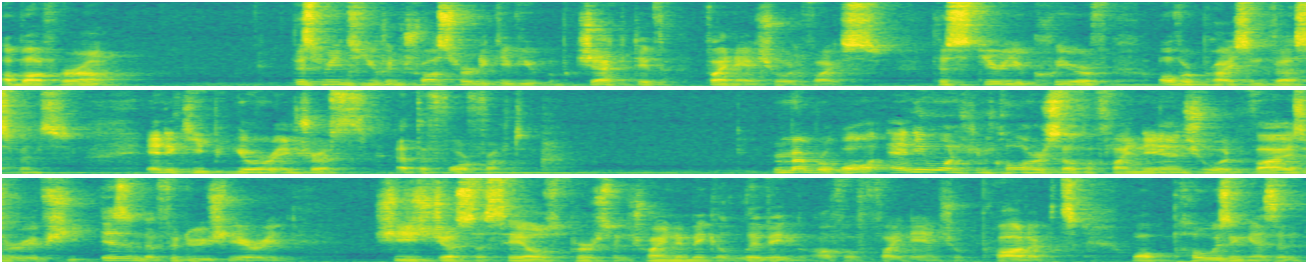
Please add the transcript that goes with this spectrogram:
above her own. This means you can trust her to give you objective financial advice, to steer you clear of overpriced investments, and to keep your interests at the forefront. Remember, while anyone can call herself a financial advisor if she isn't a fiduciary, she's just a salesperson trying to make a living off of financial products while posing as an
